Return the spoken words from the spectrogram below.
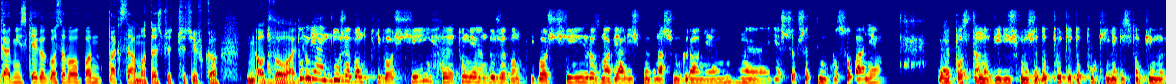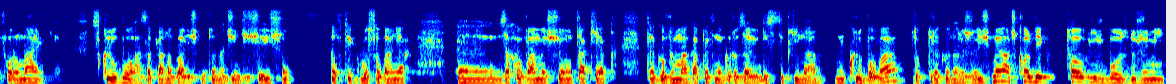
Kamińskiego głosował pan tak samo, też przeciwko odwołaniu. Tu miałem duże wątpliwości, e, tu miałem duże wątpliwości. Rozmawialiśmy w naszym gronie jeszcze przed tym głosowaniem. Postanowiliśmy, że dopóty, dopóki nie wystąpimy formalnie z klubu, a zaplanowaliśmy to na dzień dzisiejszy, to w tych głosowaniach e, zachowamy się tak, jak tego wymaga pewnego rodzaju dyscyplina klubowa, do którego należeliśmy, aczkolwiek to już było z dużymi,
